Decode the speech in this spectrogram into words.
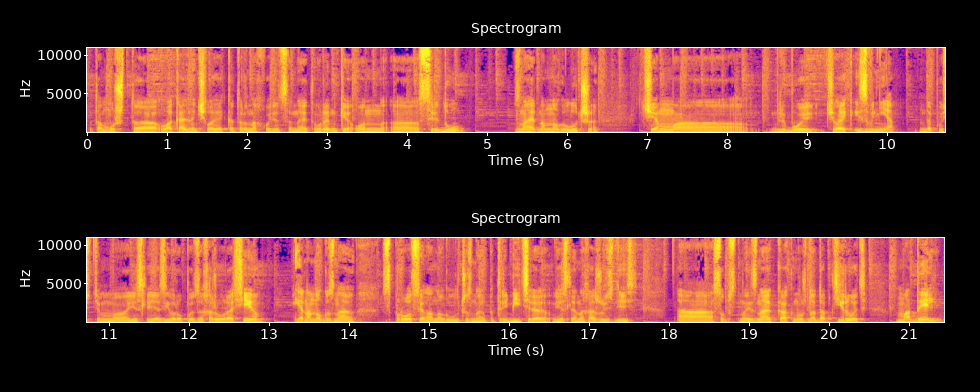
потому что локальный человек, который находится на этом рынке, он э, среду знает намного лучше, чем э, любой человек извне. Допустим, э, если я из Европы захожу в Россию, я намного знаю спрос, я намного лучше знаю потребителя, если я нахожусь здесь. А, собственно, и знаю, как нужно адаптировать модель,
